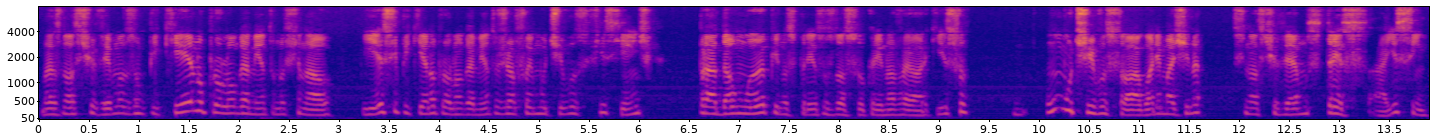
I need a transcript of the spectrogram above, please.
mas nós tivemos um pequeno prolongamento no final. E esse pequeno prolongamento já foi motivo suficiente para dar um up nos preços do açúcar em Nova York. Isso, um motivo só. Agora imagina se nós tivermos três. Aí sim,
